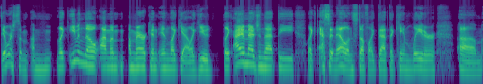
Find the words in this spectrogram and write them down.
There were some, um, like, even though I'm an American and, like, yeah, like you, like, I imagine that the, like, SNL and stuff like that that came later, um,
